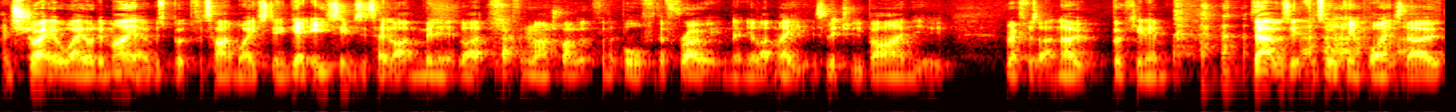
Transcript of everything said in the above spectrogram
and straight away Odimayo was booked for time wasting. Again, he seems to take like a minute, like faffing around trying to look for the ball for the throw in, and you're like, mate, it's literally behind you. Ref was like, no, booking him. that was it for talking points, though.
